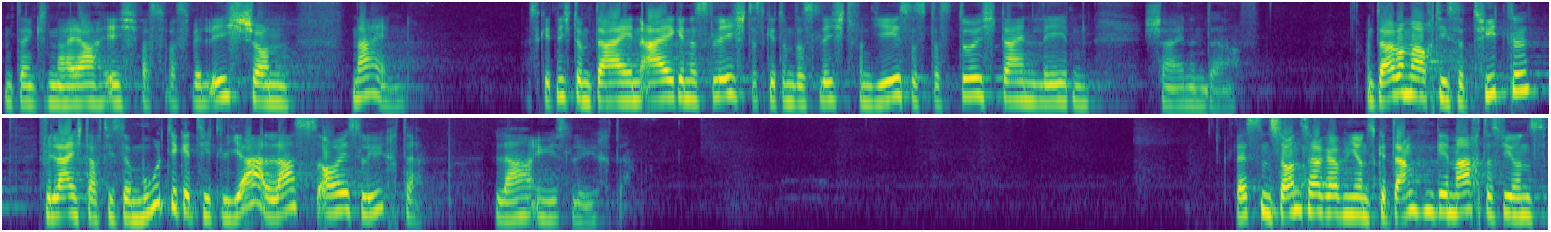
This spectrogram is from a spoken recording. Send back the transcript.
und denken, naja, ich, was, was will ich schon? Nein, es geht nicht um dein eigenes Licht, es geht um das Licht von Jesus, das durch dein Leben scheinen darf. Und darum auch dieser Titel, vielleicht auch dieser mutige Titel, ja, lass uns leuchten, lass uns leuchten. Letzten Sonntag haben wir uns Gedanken gemacht, dass wir uns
